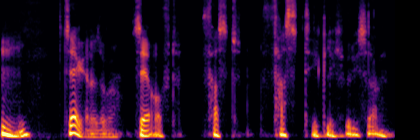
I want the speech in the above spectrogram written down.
Mhm. Sehr gerne sogar. Sehr oft. Fast, fast täglich, würde ich sagen.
